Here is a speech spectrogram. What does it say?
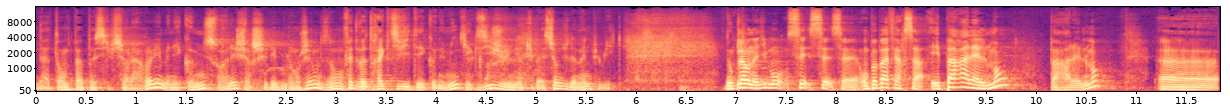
d'attente pas possible sur la rue, mais les communes sont allées chercher les boulangers en disant en fait votre activité économique exige une occupation du domaine public. Donc là on a dit bon, on peut pas faire ça. Et parallèlement, parallèlement, euh,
